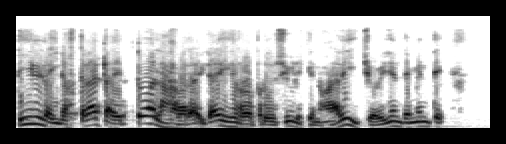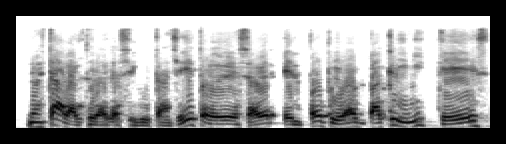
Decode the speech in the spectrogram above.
tilda y nos trata de todas las barbaridades irreproducibles que nos ha dicho? Evidentemente no está a la altura de las circunstancias. Y esto lo debe saber el propio Baclini, que es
